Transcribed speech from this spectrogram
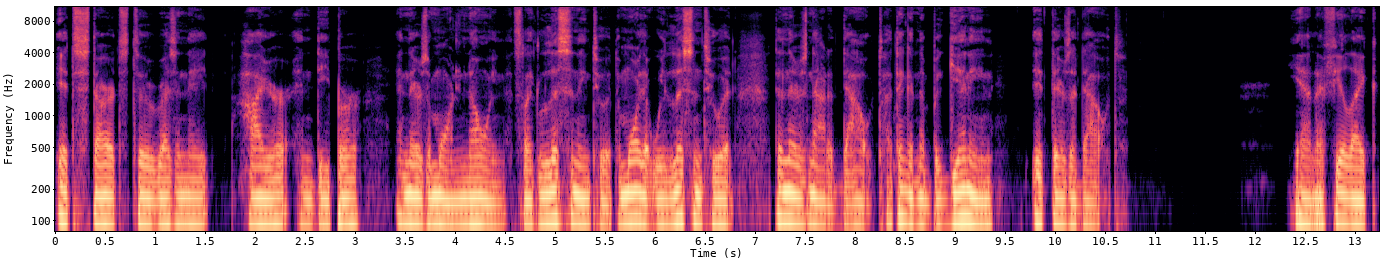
it starts to resonate higher and deeper and there's a more knowing. It's like listening to it. The more that we listen to it, then there's not a doubt. I think in the beginning, it there's a doubt. Yeah, and I feel like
